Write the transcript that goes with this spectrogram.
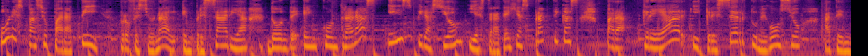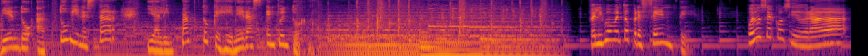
un espacio para ti, profesional, empresaria, donde encontrarás inspiración y estrategias prácticas para crear y crecer tu negocio atendiendo a tu bienestar y al impacto que generas en tu entorno. Feliz momento presente. Puedo ser considerada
